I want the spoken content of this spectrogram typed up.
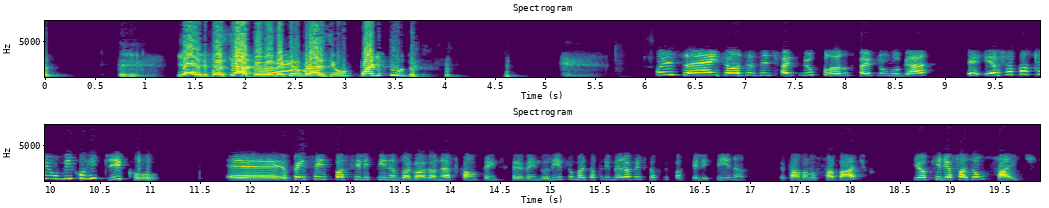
e aí ele falou assim, ah, pelo menos aqui no Brasil pode tudo. Pois é, então às vezes a gente faz mil planos para ir para um lugar. Eu já passei um mico ridículo. É, eu pensei em ir para Filipinas agora, né? Ficar um tempo escrevendo livro, mas a primeira vez que eu fui para Filipinas, eu estava no sabático e eu queria fazer um site.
